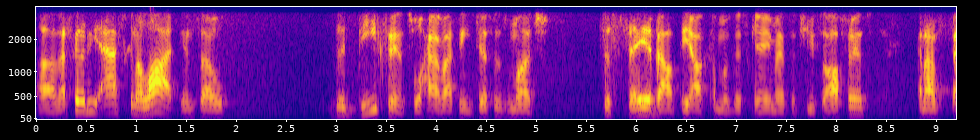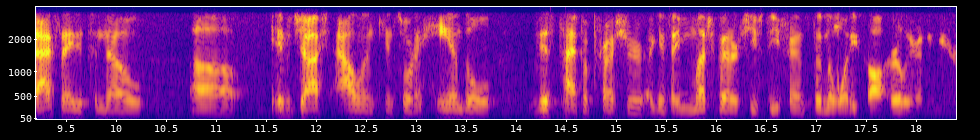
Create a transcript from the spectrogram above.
uh, that's going to be asking a lot. And so, the defense will have, I think, just as much to say about the outcome of this game as the Chiefs' offense. And I'm fascinated to know uh, if Josh Allen can sort of handle this type of pressure against a much better Chiefs defense than the one he saw earlier in the year.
